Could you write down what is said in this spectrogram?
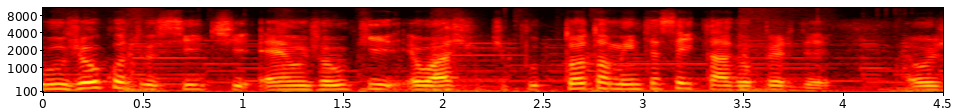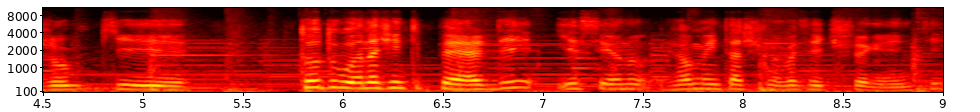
o jogo contra o City é um jogo que eu acho, tipo, totalmente aceitável perder. É um jogo que todo ano a gente perde e esse ano realmente acho que não vai ser diferente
